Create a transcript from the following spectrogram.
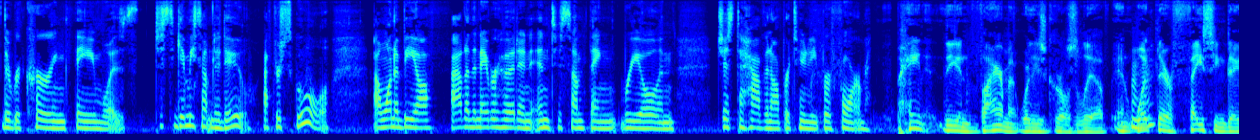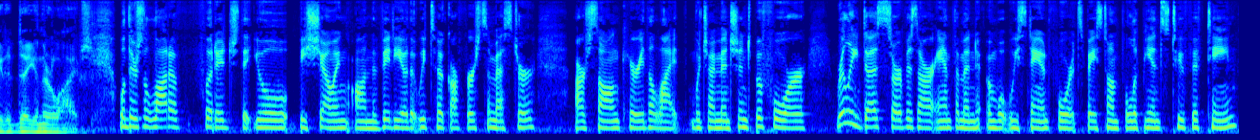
the recurring theme was just to give me something to do after school. I want to be off out of the neighborhood and into something real and just to have an opportunity to perform. Paint the environment where these girls live and Mm-hmm. what they're facing day to day in their lives. Well, there's a lot of footage that you'll be showing on the video that we took our first semester. Our song "Carry the Light," which I mentioned before, really does serve as our anthem and, and what we stand for. It's based on Philippians two fifteen,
